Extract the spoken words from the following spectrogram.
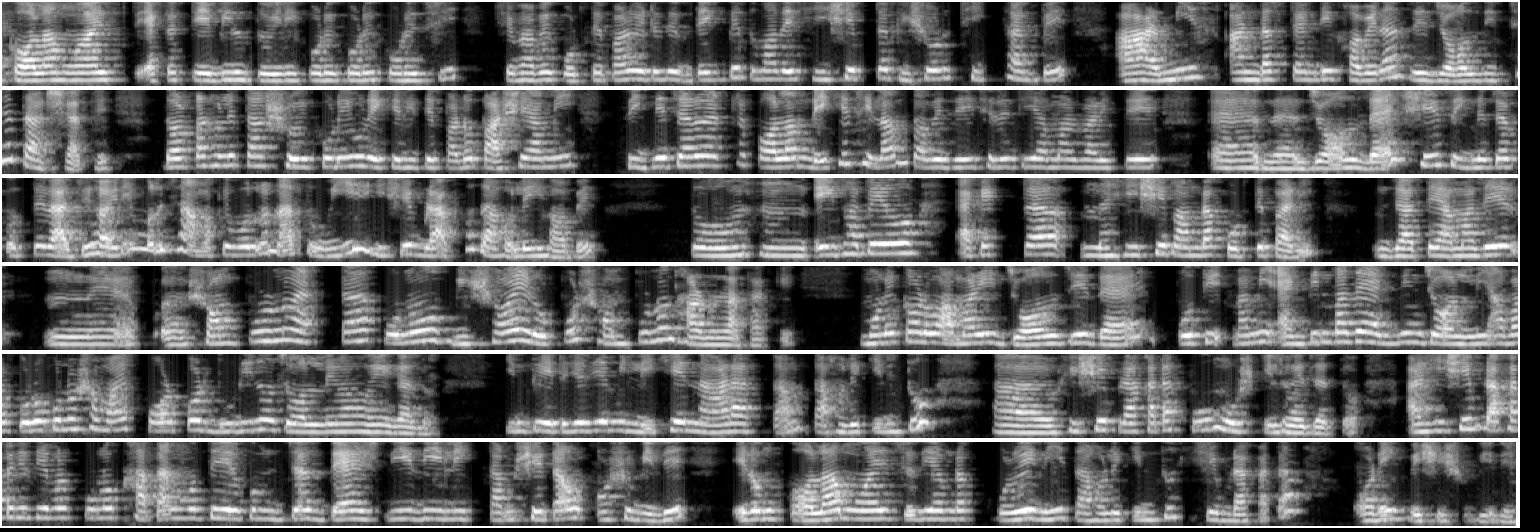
কলাম ওয়াইজ একটা টেবিল তৈরি করে করে, করেছি, সেভাবে করতে পারো। এটাতে দেখবে তোমাদের হিসেবটা ভীষণ ঠিক থাকবে। আর মিস আন্ডারস্ট্যান্ডিং হবে না যে জল দিচ্ছে তার সাথে। দরকার হলে তার সই করেও রেখে দিতে পারো। পাশে আমি সিগনেচারও একটা কলাম রেখেছিলাম, তবে যেই ছেলেটি আমার বাড়িতে জল দেয়, সে সিগনেচার করতে রাজি হয়নি। বলেছে, আমাকে বলল, না, তুমি হিসেব রাখো, তাহলেই হবে। তো এইভাবেও এক একটা হিসেব আমরা করতে পারি, যাতে আমাদের সম্পূর্ণ একটা কোনো বিষয়ের ওপর সম্পূর্ণ ধারণা থাকে। মনে করো আমার এই জল যে দেয়, প্রতি, আমি একদিন বাদে একদিন জল নিই, আবার কোনো কোনো সময় পর পর দুদিনও জল নেওয়া হয়ে গেল। কিন্তু এটা যদি আমি লিখে না রাখতাম, তাহলে কিন্তু হিসেব রাখাটা খুব মুশকিল হয়ে যেত। আর হিসেব রাখাটা যদি আবার কোনো খাতার মধ্যে এরকম জাস্ট ড্যাশ দিয়ে দিয়ে লিখতাম, সেটাও অসুবিধে। এরকম কলাম ওয়াইজ যদি আমরা করে নিই, তাহলে কিন্তু হিসেব রাখাটা অনেক বেশি সুবিধে।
